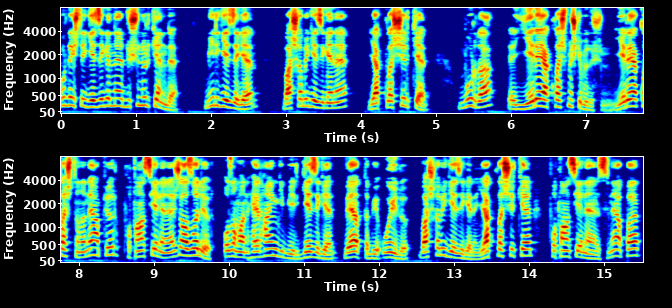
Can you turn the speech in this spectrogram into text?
Burada işte gezegenleri düşünürken de bir gezegen başka bir gezegene yaklaşırken burada e, yere yaklaşmış gibi düşünün. Yere yaklaştığında ne yapıyor? Potansiyel enerji azalıyor. O zaman herhangi bir gezegen veyahut da bir uydu başka bir gezegene yaklaşırken potansiyel enerjisi ne yapar?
